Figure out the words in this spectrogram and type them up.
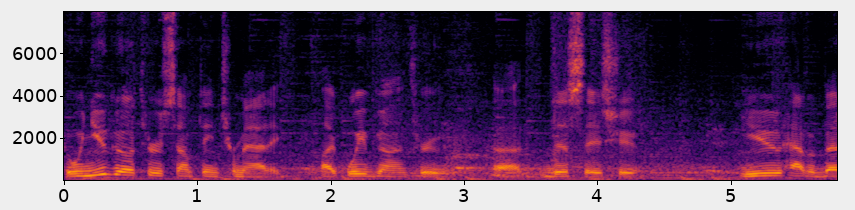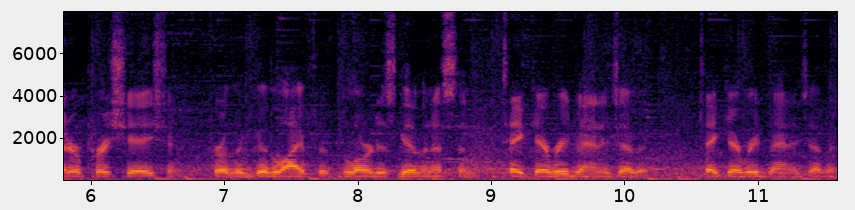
But when you go through something traumatic, like we've gone through uh, this issue, you have a better appreciation for the good life that the Lord has given us and take every advantage of it. Take every advantage of it.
